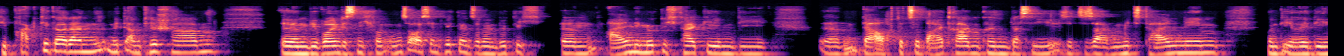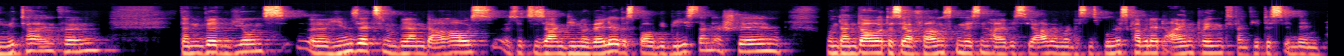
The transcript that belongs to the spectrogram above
die Praktiker dann mit am Tisch haben. Ähm, wir wollen das nicht von uns aus entwickeln, sondern wirklich ähm, allen die Möglichkeit geben, die ähm, da auch dazu beitragen können, dass sie sozusagen mit teilnehmen und ihre Ideen mitteilen können. Dann werden wir uns äh, hinsetzen und werden daraus sozusagen die Novelle des BauGBs dann erstellen. Und dann dauert es ja erfahrungsgemäß ein halbes Jahr, wenn man das ins Bundeskabinett einbringt. Dann geht es in den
